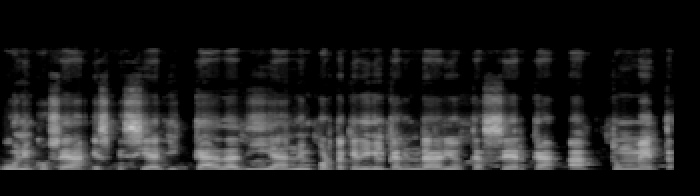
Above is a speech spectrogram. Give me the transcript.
único, sea especial y cada día, no importa que diga el calendario, te acerca a tu meta.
